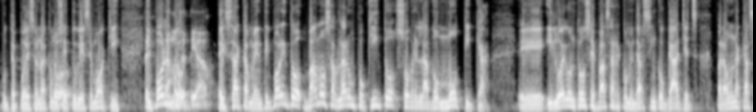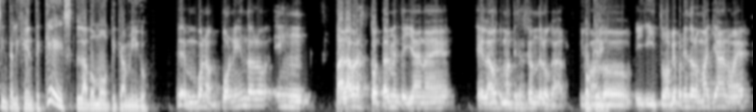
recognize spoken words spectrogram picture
usted puede sonar como Todo. si estuviésemos aquí. Estamos seteados. Exactamente. Hipólito, vamos a hablar un poquito sobre la domótica. eh, y luego entonces vas a recomendar cinco gadgets para una casa inteligente. ¿Qué es la domótica, amigo? Eh, bueno, poniéndolo en palabras totalmente llanas, es, es la automatización del hogar. Y, Ok. cuando- y, y todavía poniéndolo más llano es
